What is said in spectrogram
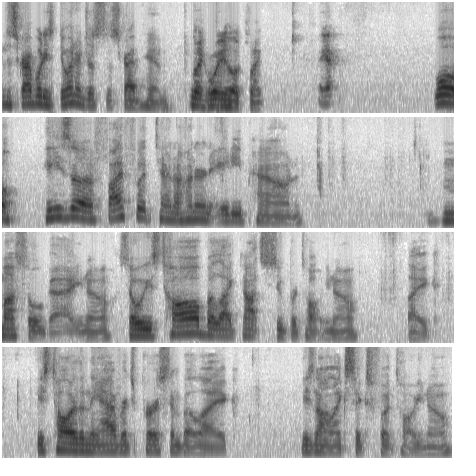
Describe what he's doing, or just describe him. Like what he looks like. Yep. Well, he's a five foot ten, 180 pound muscle guy, you know. So he's tall, but like not super tall, you know. Like he's taller than the average person, but like he's not like six foot tall, you know.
